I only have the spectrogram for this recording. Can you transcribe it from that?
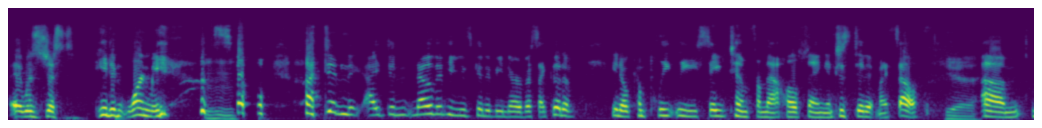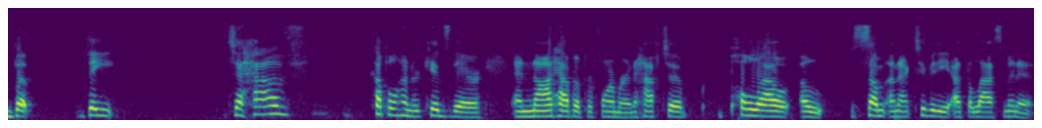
It was just, he didn't warn me. Mm-hmm. so I didn't, I didn't know that he was going to be nervous. I could have, you know, completely saved him from that whole thing and just did it myself. Yeah. Um, but they, to have a couple hundred kids there and not have a performer and have to pull out a, some an activity at the last minute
